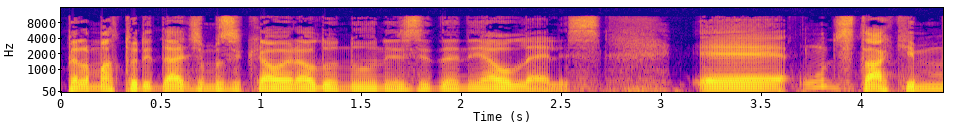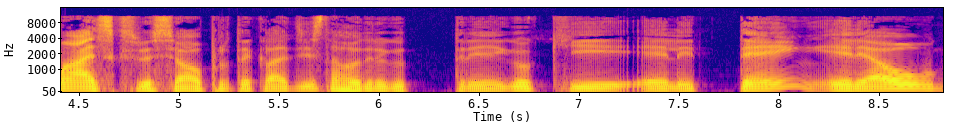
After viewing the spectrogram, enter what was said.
pela maturidade musical, Heraldo Nunes e Daniel Leles. É, um destaque mais que especial para o tecladista Rodrigo Trigo, que ele tem, ele é o,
